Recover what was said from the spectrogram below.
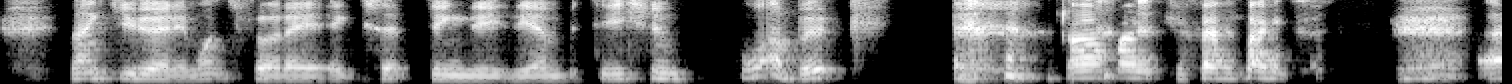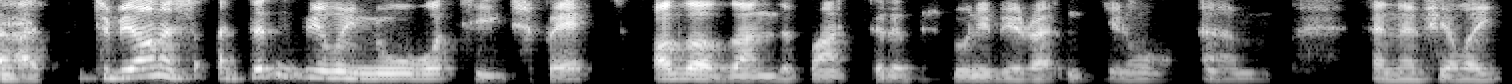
Thank you very much for uh, accepting the, the invitation. What a book! oh, thanks. thanks. Uh, to be honest, I didn't really know what to expect, other than the fact that it was going to be written, you know, um, and if you like,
